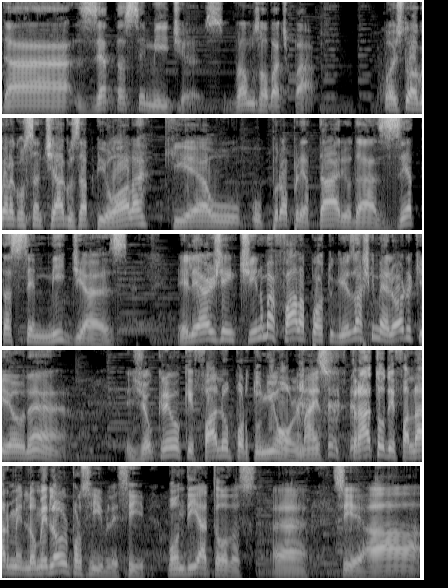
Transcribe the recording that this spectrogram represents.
da Zeta Semídias. Vamos ao bate-papo. Bom, estou agora com Santiago Zapiola, que é o, o proprietário da Zeta Semídias. Ele é argentino, mas fala português, acho que melhor do que eu, né? Eu creio que falo portunhol, mas trato de falar lo melhor possível, sim. Bom dia a todos. Uh, sim, uh,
